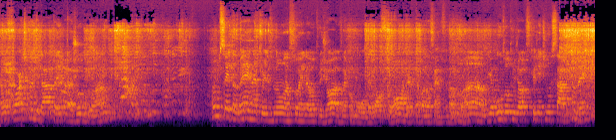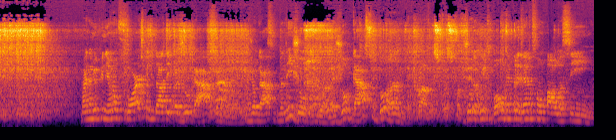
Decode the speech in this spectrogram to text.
É um forte candidato aí para jogo do ano. Eu não sei também, né, porque eles não lançou ainda outros jogos, né, como o Medal of Honor, que tá pra lançar no final do ano, e alguns outros jogos que a gente não sabe também. Mas na minha opinião é um forte candidato aí pra jogaço, é jogaço, não é nem jogo né, do ano, é jogaço do ano. O jogo é muito bom, representa São Paulo assim.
